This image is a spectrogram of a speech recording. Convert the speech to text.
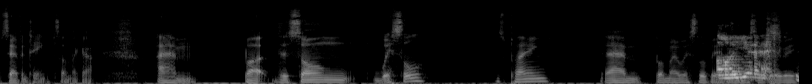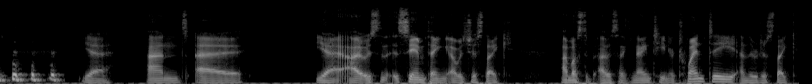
seventeen, something like that. Um, but the song "Whistle" was playing. Um, but my whistle baby. Oh yeah. baby. Yeah, and uh, yeah, I was the same thing. I was just like, I must have, I was like nineteen or twenty, and they were just like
